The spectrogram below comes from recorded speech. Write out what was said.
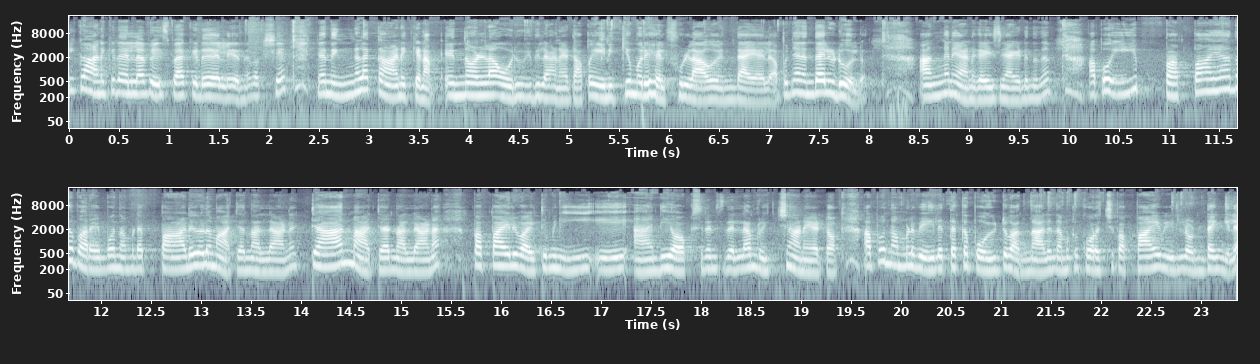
ഈ കാണിക്കുന്ന എല്ലാം ഫേസ് പാക്ക് ഇടുകയല്ലേ എന്ന്. പക്ഷേ ഞാൻ നിങ്ങളെ കാണിക്കണം എന്നുള്ള ഒരു ഇതിലാണ് കേട്ടോ. അപ്പോൾ എനിക്കും ഒരു ഹെൽപ്ഫുൾ ആവും എന്തായാലും. അപ്പോൾ ഞാൻ എന്തായാലും ഇടുമല്ലോ അങ്ങനെയാണ് ഗൈസ് ഞാൻ ഇടുന്നത്. അപ്പോൾ ഈ പപ്പായ എന്ന് പറയുമ്പോൾ നമ്മുടെ പാടുകൾ മാറ്റാൻ നല്ലതാണ് ടാൻ മാറ്റാൻ നല്ലതാണ്. പപ്പായയിൽ വൈറ്റമിൻ ഇ എ ആന്റി ഓക്സിഡൻസ് ഇതെല്ലാം റിച്ച് ആണ് കേട്ടോ. അപ്പോൾ നമ്മൾ വെയിലത്തൊക്കെ പോയിട്ട് വന്നാൽ നമുക്ക് കുറച്ച് പപ്പായ വീട്ടിലുണ്ടെങ്കിൽ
